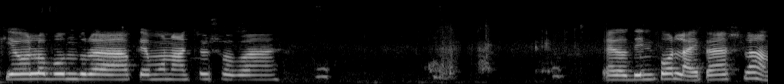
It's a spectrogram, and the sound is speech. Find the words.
কি হলো বন্ধুরা? কেমন আছো সবাই? এতদিন পর লাইভে আসলাম।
